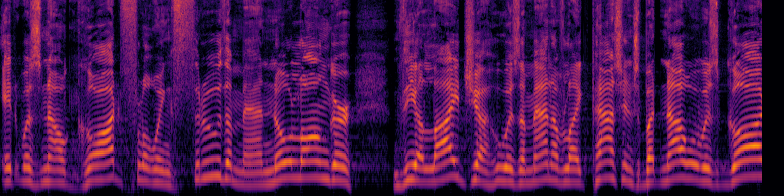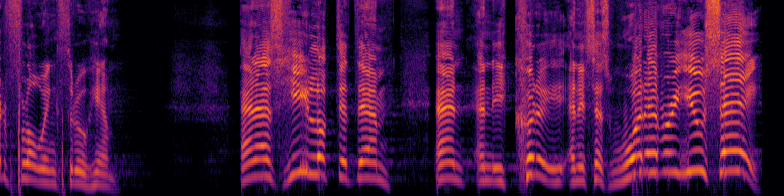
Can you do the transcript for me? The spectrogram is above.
it was now God flowing through the man, no longer the Elijah who was a man of like passions, but now it was God flowing through him. And as he looked at them, and, and he could and it says, Whatever you say.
